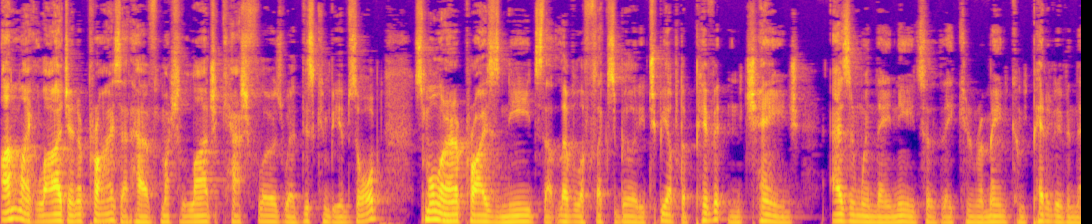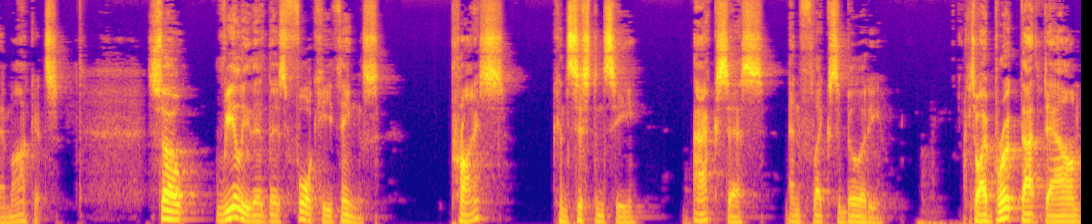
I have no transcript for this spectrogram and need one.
Unlike large enterprise that have much larger cash flows where this can be absorbed, smaller enterprise needs that level of flexibility to be able to pivot and change as and when they need so that they can remain competitive in their markets. So really there's four key things. Price, consistency, access, and flexibility. So I broke that down.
